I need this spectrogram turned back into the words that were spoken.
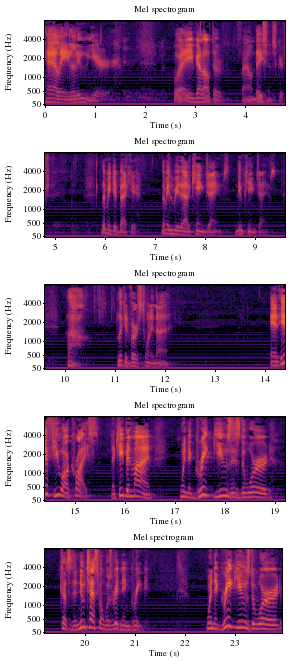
Hallelujah. Boy, I ain't got off the foundation scripture. Let me get back here. Let me read out of King James, New King James. Oh, look at verse 29. And if you are Christ, now keep in mind, when the Greek uses the word, because the New Testament was written in Greek, when the Greek used the word,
